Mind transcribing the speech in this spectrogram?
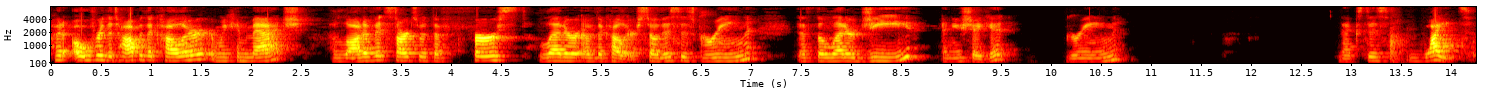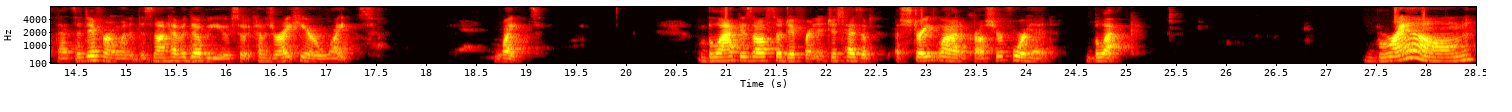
put over the top of the color and we can match. A lot of it starts with the first letter of the color. So this is green. That's the letter G, and you shake it. Green. Next is white. That's a different one. It does not have a W, so it comes right here, white. White. Black is also different. It just has a, a straight line across your forehead. Black. Brown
